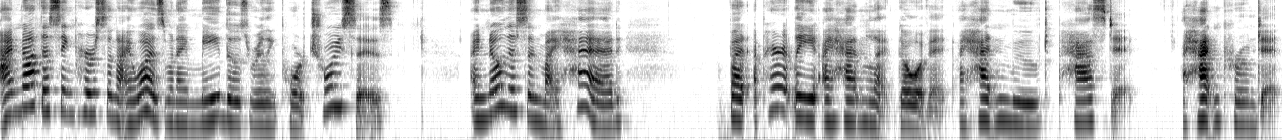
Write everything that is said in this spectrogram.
I'm not the same person I was when I made those really poor choices. I know this in my head, but apparently I hadn't let go of it. I hadn't moved past it. I hadn't pruned it.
